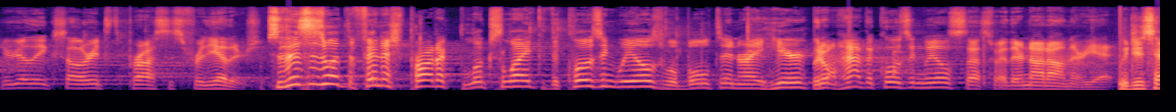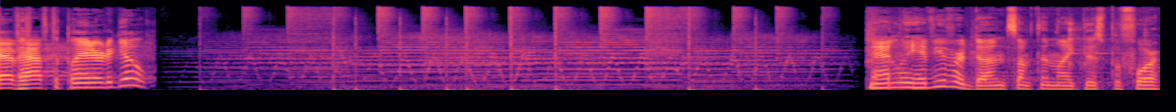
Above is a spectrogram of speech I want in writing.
it really accelerates the process for the others. So this is what the finished product looks like. The closing wheels will bolt in right here. We don't have the closing wheels, so that's why they're not on there yet. We just have half the planter to go. Natalie, have you ever done something like this before?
